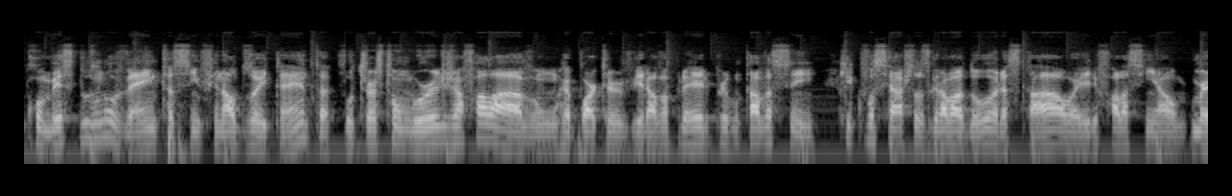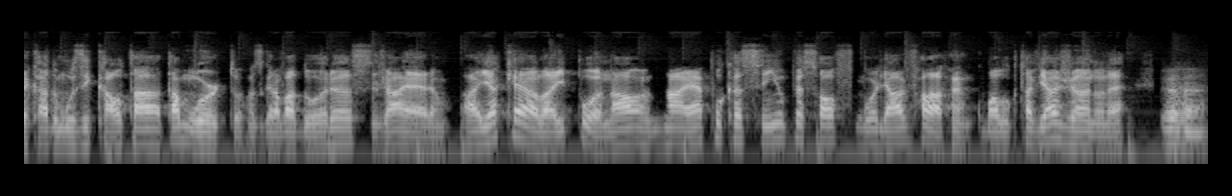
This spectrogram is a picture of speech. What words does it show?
começo dos 90, assim, final dos 80. O Thurston Moore ele já falava. Um repórter virava para ele e perguntava assim: o que, que você acha das gravadoras tal? Aí ele fala assim: ah, o mercado musical tá, tá morto. As gravadoras já eram. Aí aquela, aí, pô, na, na época, assim, o pessoal olhava e falava: o maluco tá viajando, né? Uhum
